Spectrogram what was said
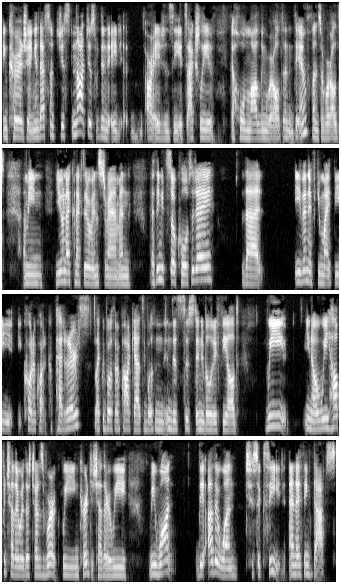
encouraging. And that's not just not just within the, our agency; it's actually the whole modeling world and the influencer world. I mean, you and I connected over Instagram, and I think it's so cool today that even if you might be quote unquote competitors, like we both have a podcast, we both in, in this sustainability field, we, you know, we help each other with each other's work. We encourage each other. We, we want the other one to succeed. And I think that's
